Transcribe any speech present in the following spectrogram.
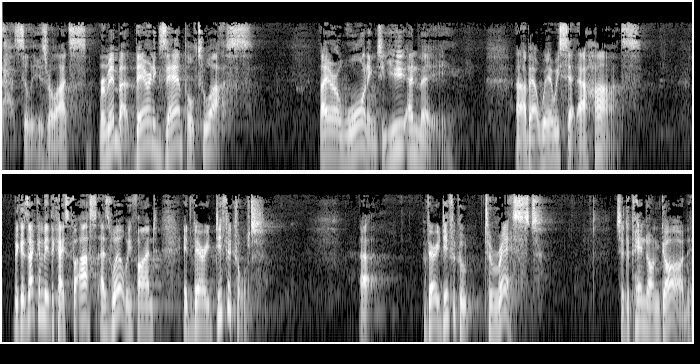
ah, silly Israelites, remember, they're an example to us. They are a warning to you and me uh, about where we set our hearts. Because that can be the case for us as well. We find it very difficult, uh, very difficult to rest, to depend on God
